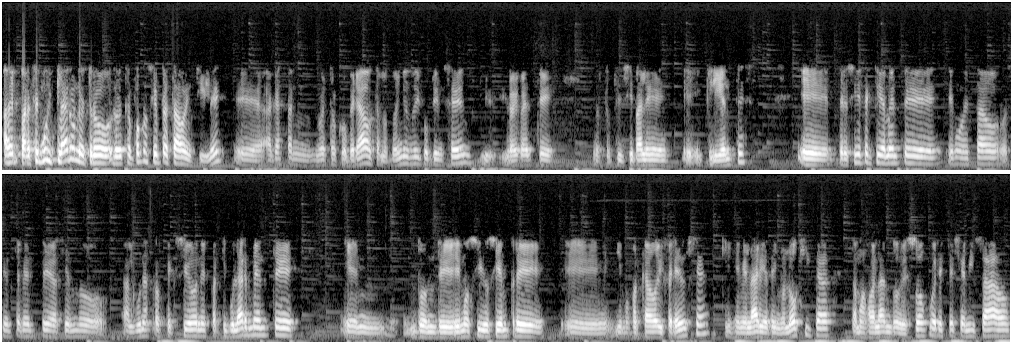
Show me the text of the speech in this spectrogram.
A ver, para ser muy claro, nuestro nuestro foco siempre ha estado en Chile. Eh, acá están nuestros cooperados, están los dueños de Coprincen y, y, obviamente nuestros principales eh, clientes. Eh, pero sí, efectivamente, hemos estado recientemente haciendo algunas prospecciones, particularmente en donde hemos sido siempre eh, y hemos marcado diferencia, que es en el área tecnológica, estamos hablando de software especializado,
